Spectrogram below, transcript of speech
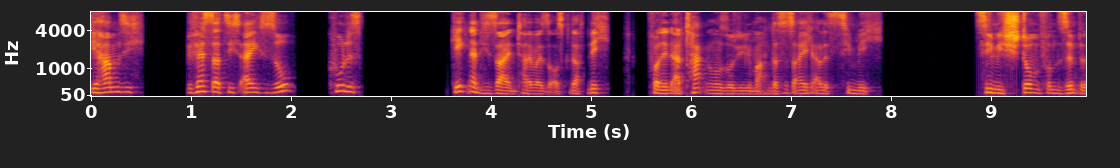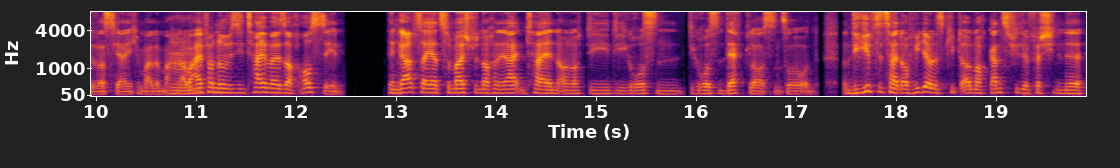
die haben sich, Bethesda hat sich eigentlich so cooles Gegnerdesign teilweise ausgedacht. Nicht von den Attacken und so, die die machen. Das ist eigentlich alles ziemlich, ziemlich stumpf und simpel, was die eigentlich immer alle machen. Mhm. Aber einfach nur, wie sie teilweise auch aussehen. Dann gab es da ja zum Beispiel noch in den alten Teilen auch noch die, die großen, die großen Deathclaws und so. Und, und die gibt es jetzt halt auch wieder und es gibt auch noch ganz viele verschiedene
